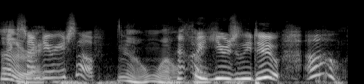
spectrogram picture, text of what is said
All Next time, right. do it yourself. Oh well. I usually do. Oh,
